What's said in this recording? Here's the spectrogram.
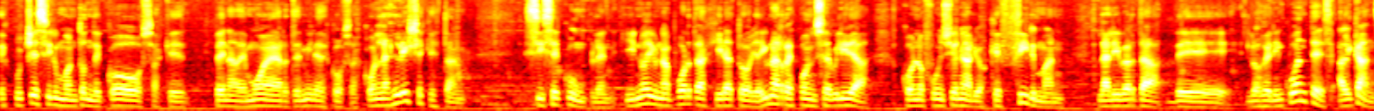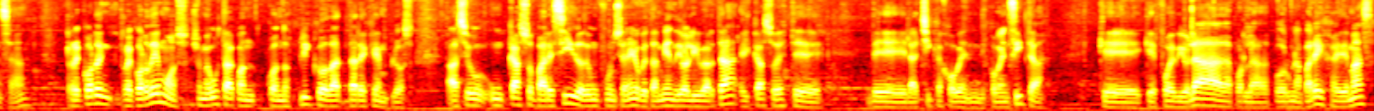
escuché decir un montón de cosas, que pena de muerte, miles de cosas. Con las leyes que están, si se cumplen y no hay una puerta giratoria, hay una responsabilidad con los funcionarios que firman la libertad de los delincuentes, alcanza. Recordemos, yo me gusta cuando, explico dar ejemplos. Hace un, caso parecido de un funcionario que también dio libertad, el caso este de, la chica joven, jovencita que, fue violada por, la, por una pareja y demás,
